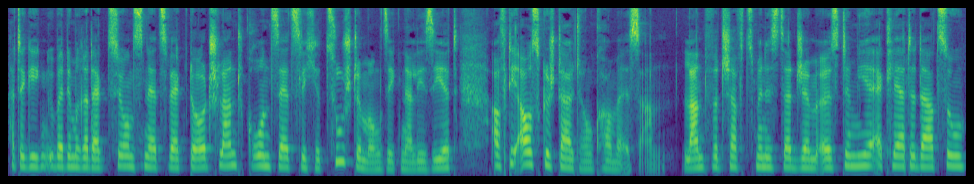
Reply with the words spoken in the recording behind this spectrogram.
hatte gegenüber dem Redaktionsnetzwerk Deutschland grundsätzliche Zustimmung signalisiert. Auf die Ausgestaltung komme es an. Landwirtschaftsminister Cem Özdemir erklärte dazu:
